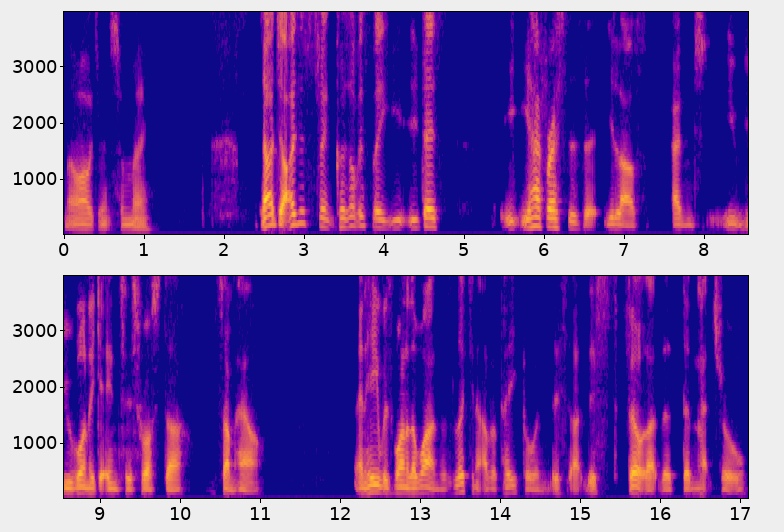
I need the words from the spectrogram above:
No arguments from me. I ju- I just think because obviously you, you there's you have wrestlers that you love and you, you want to get into this roster somehow. And he was one of the ones. I was looking at other people, and this uh, this felt like the, the natural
